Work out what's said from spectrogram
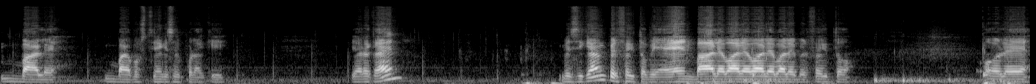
Vale. Vale, pues tiene que ser por aquí. ¿Y ahora caen? Mesican, perfecto. Bien, vale, vale, vale, vale, perfecto. Ole,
